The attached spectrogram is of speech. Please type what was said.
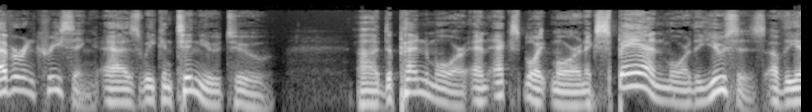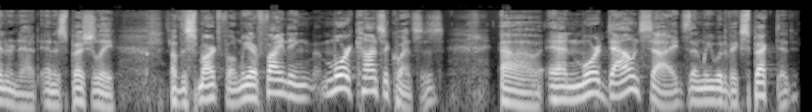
ever increasing as we continue to uh, depend more and exploit more and expand more the uses of the internet and especially of the smartphone. We are finding more consequences uh, and more downsides than we would have expected.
